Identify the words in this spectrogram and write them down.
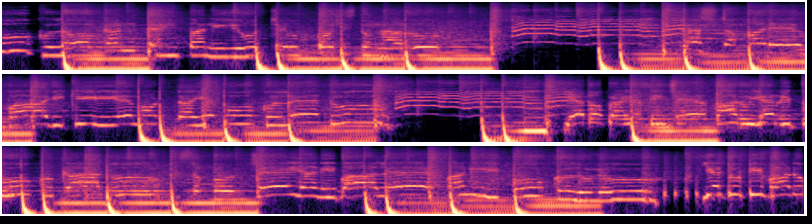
పూకులో కంటెంట్ అని యూట్యూబ్ పోషిస్తున్నారు. వాడికి ఏ మొట్ట ఏ పూకు లేదు. ఏదో ప్రయత్నించే వాడు ఎర్రి తూకు కాదు. సపోర్ట్ చేయని వాళ్ళే పని పూకులు ఎదుటి వాడు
